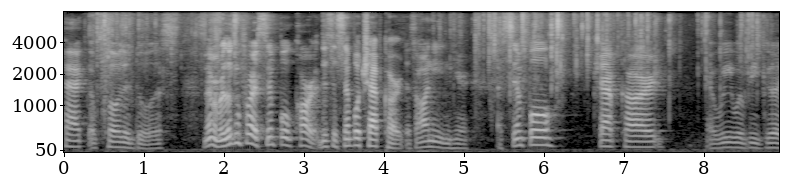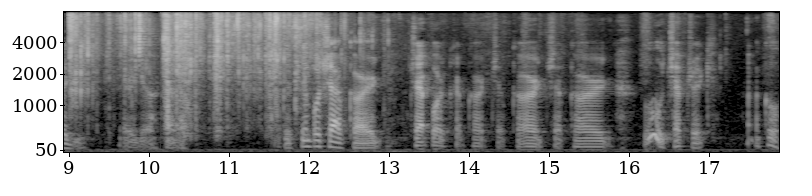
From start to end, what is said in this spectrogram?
pack of Closed Duelists. Remember, we're looking for a simple card. This is a simple trap card. That's all I need in here. A simple trap card, and we would be good. There we go. A simple trap card. Trap board, trap card, trap card, trap card. Ooh, trap trick. Oh, cool.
